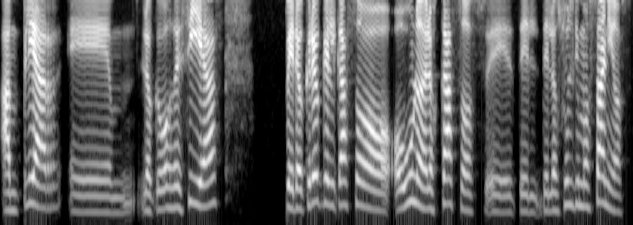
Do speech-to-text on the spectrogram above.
ampliar eh, lo que vos decías, pero creo que el caso, o uno de los casos eh, de, los últimos años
